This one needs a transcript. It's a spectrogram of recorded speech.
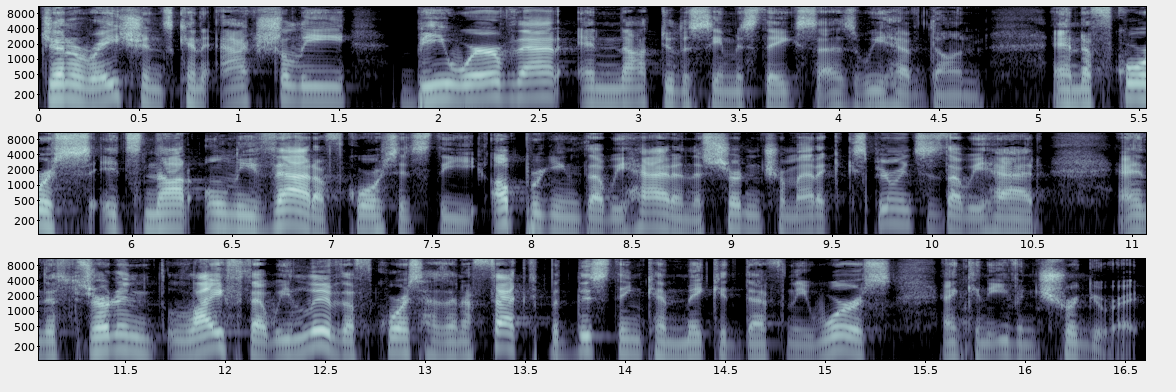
generations can actually be aware of that and not do the same mistakes as we have done. And of course, it's not only that, of course, it's the upbringing that we had and the certain traumatic experiences that we had and the certain life that we lived, of course, has an effect, but this thing can make it definitely worse and can even trigger it.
